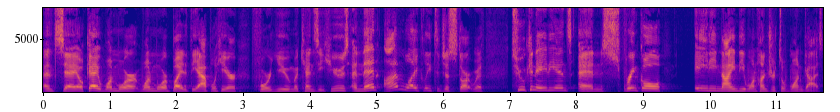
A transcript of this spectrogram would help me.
and say, okay, one more one more bite at the apple here for you, Mackenzie Hughes, and then I'm likely to just start with two Canadians and sprinkle 80, 90, 100 to 1 guys.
